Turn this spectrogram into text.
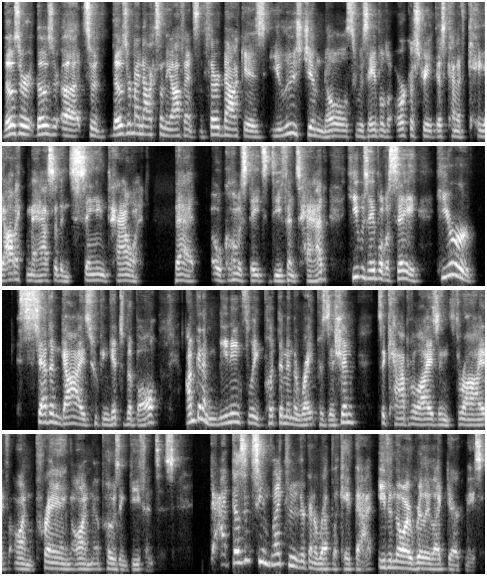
those are those are uh, so those are my knocks on the offense. The third knock is you lose Jim Knowles, who was able to orchestrate this kind of chaotic mass of insane talent that Oklahoma State's defense had. He was able to say, "Here are seven guys who can get to the ball. I'm going to meaningfully put them in the right position to capitalize and thrive on preying on opposing defenses." That doesn't seem likely they're going to replicate that, even though I really like Derek Mason.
